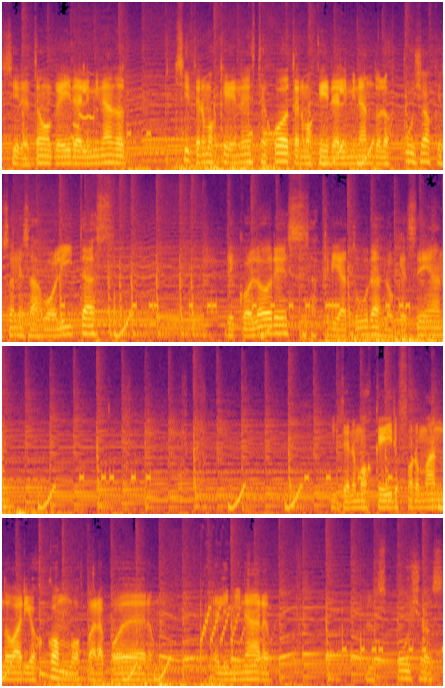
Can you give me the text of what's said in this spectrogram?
Sí, le tengo que ir eliminando... Sí, tenemos que en este juego tenemos que ir eliminando los puyos, que son esas bolitas colores, esas criaturas, lo que sean. Y tenemos que ir formando varios combos para poder eliminar los puyos.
